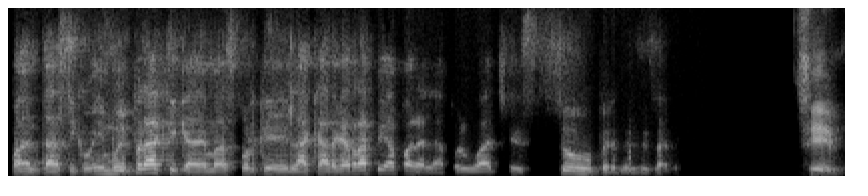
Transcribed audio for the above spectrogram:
Fantástico y muy práctica además, porque la carga rápida para el Apple Watch es súper necesaria. Sí.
